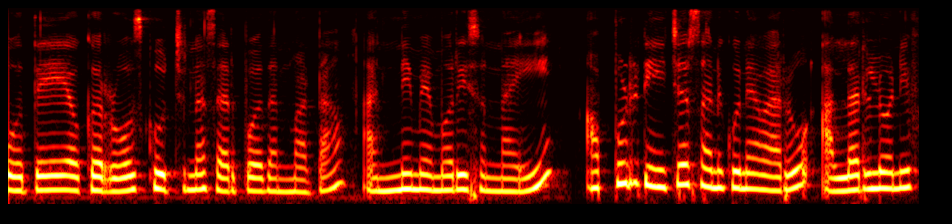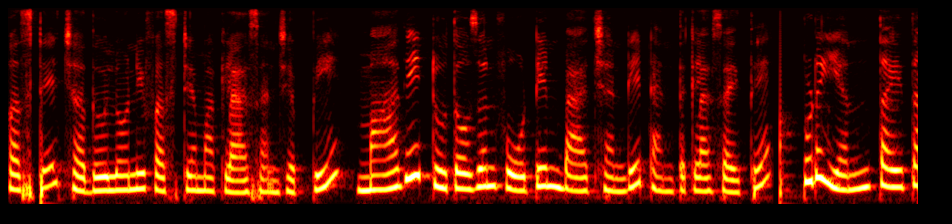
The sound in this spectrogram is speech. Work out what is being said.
పోతే ఒక రోజు కూర్చున్న సరిపోదన్నమాట. అన్ని మెమొరీస్ ఉన్నాయి. అప్పుడు టీచర్స్ అనుకునేవారు అల్లరిలోని ఫస్టే చదువులోని ఫస్టే మా క్లాస్ అని చెప్పి. మాది టూ థౌజండ్ ఫోర్టీన్ బ్యాచ్ అండి టెన్త్ క్లాస్ అయితే. అప్పుడు ఎంత అయితే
